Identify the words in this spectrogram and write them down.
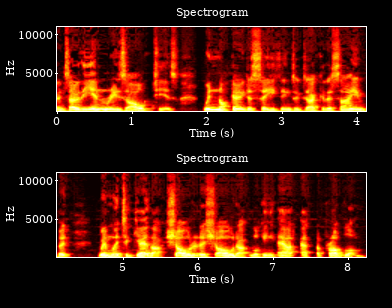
And so the end result is we're not going to see things exactly the same. But when we're together, shoulder to shoulder, looking out at the problem,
